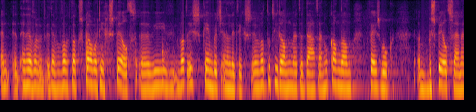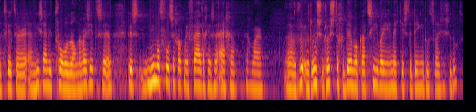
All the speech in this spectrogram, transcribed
En, en, en veel, welk, spel wordt hier gespeeld? Uh, wie, wat is Cambridge Analytics? Uh, wat doet hij dan met de data? En hoe kan dan Facebook uh, bespeeld zijn en Twitter? En wie zijn die trollen dan? En waar zitten ze? Dus niemand voelt zich ook meer veilig in zijn eigen zeg maar, rust, rustige democratie... waar je netjes de dingen doet zoals je ze doet.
